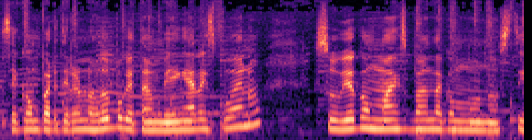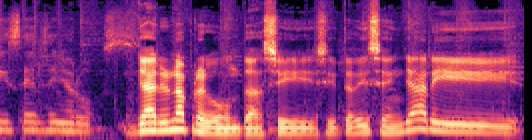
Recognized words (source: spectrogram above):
se compartieron los dos porque también Alex Bueno subió con Max Banda como nos dice el señor Voz. Yari, una pregunta. Si, si te dicen, Yari,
